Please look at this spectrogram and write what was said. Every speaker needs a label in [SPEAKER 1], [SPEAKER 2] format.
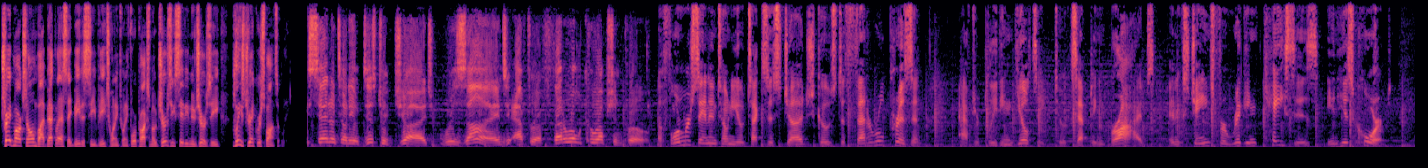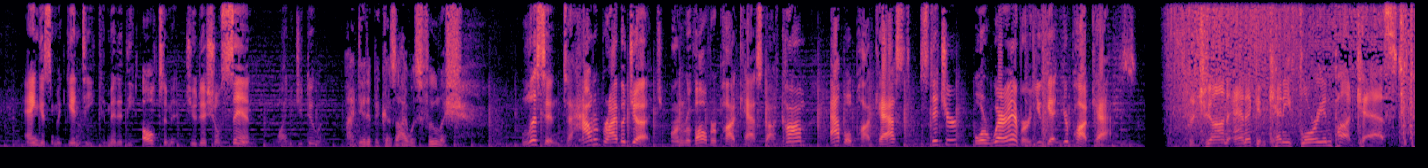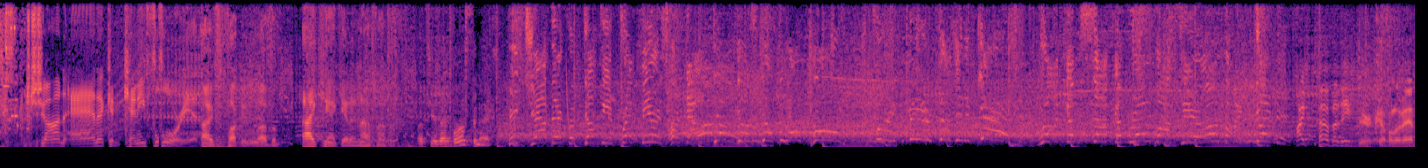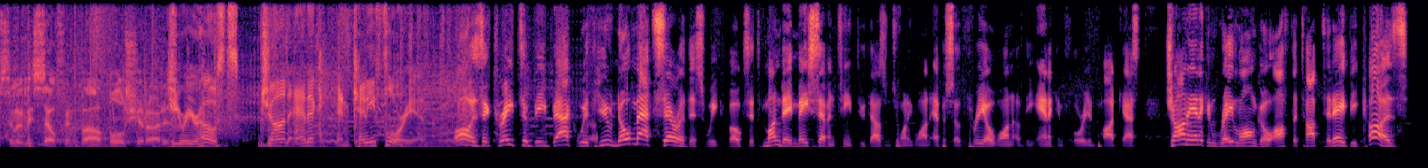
[SPEAKER 1] Trademarks owned by Beckless AB to CV 2024, Proximo, Jersey City, New Jersey. Please drink responsibly.
[SPEAKER 2] San Antonio district judge resigns after a federal corruption probe.
[SPEAKER 3] A former San Antonio, Texas judge goes to federal prison after pleading guilty to accepting bribes in exchange for rigging cases in his court. Angus McGinty committed the ultimate judicial sin. Why did you do it?
[SPEAKER 4] I did it because I was foolish.
[SPEAKER 3] Listen to How to Bribe a Judge on RevolverPodcast.com, Apple Podcasts, Stitcher, or wherever you get your podcasts.
[SPEAKER 5] The Jon Anik and Kenny Florian podcast. Jon Anik and Kenny Florian.
[SPEAKER 6] I fucking love them. I can't get enough of them.
[SPEAKER 7] Let's hear that Boston next.
[SPEAKER 8] Big jab there from Duffy and Frank Mir is hurt now. Down
[SPEAKER 9] couple of absolutely self-involved bullshit artists.
[SPEAKER 5] Here are your hosts, Jon Anik and Kenny Florian.
[SPEAKER 10] Oh, is it great to be back with you? No Matt Serra this week, folks. It's Monday, May 17th, 2021, episode 301 of the Anik and Florian podcast. Jon Anik and Ray Longo off the top today because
